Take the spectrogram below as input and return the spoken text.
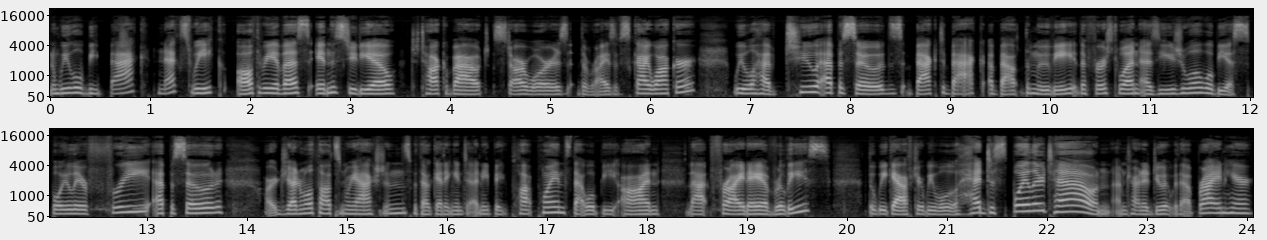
And we will be back next week, all three of us in the studio, to talk about Star Wars The Rise of Skywalker. We will have two episodes back to back about the movie. The first one, as usual, will be a spoiler free episode, our general thoughts and reactions without getting into any big plot points. That will be on that Friday of release. The week after, we will head to Spoiler Town. I'm trying to do it without Brian here.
